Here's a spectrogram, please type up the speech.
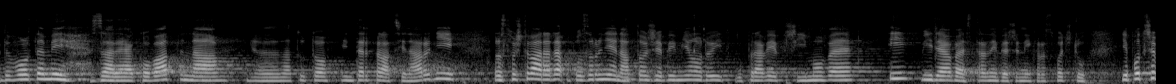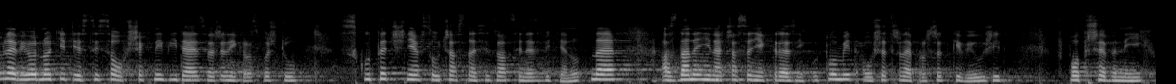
dovolte mi zareagovat na tuto interpelaci. Národní rozpočtová rada upozorňuje na to, že by mělo dojít k úpravě příjmové i výdajové strany veřejných rozpočtů. Je potřebné vyhodnotit, jestli jsou všechny výdaje z veřejných rozpočtů skutečně v současné situaci nezbytně nutné a zda není na čase některé z nich utlumit a ušetřené prostředky využít v potřebných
